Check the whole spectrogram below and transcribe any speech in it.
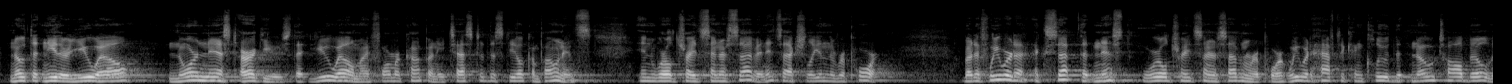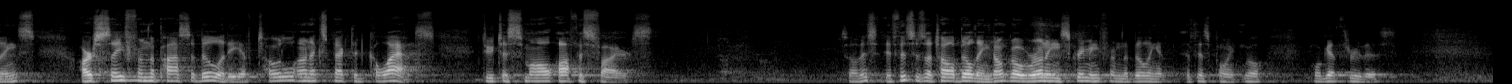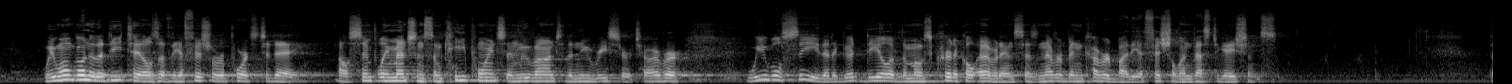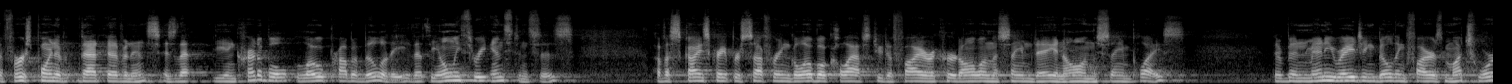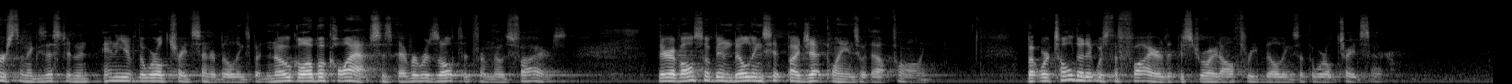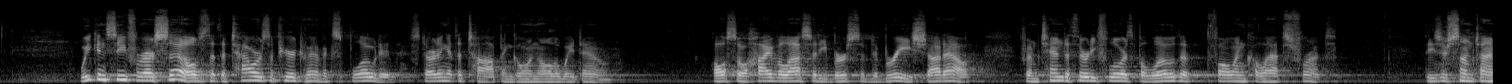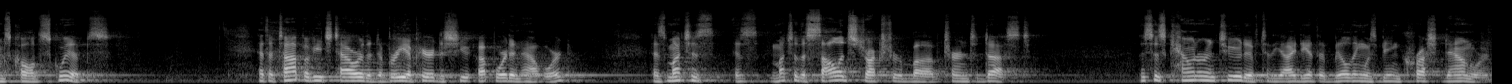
Note that neither UL nor NIST argues that UL, my former company, tested the steel components in World Trade Center 7. It's actually in the report. But if we were to accept that NIST World Trade Center 7 report, we would have to conclude that no tall buildings are safe from the possibility of total unexpected collapse due to small office fires. So, this, if this is a tall building, don't go running, screaming from the building at, at this point. We'll, we'll get through this. We won't go into the details of the official reports today. I'll simply mention some key points and move on to the new research. However, we will see that a good deal of the most critical evidence has never been covered by the official investigations. The first point of that evidence is that the incredible low probability that the only three instances of a skyscraper suffering global collapse due to fire occurred all on the same day and all in the same place there have been many raging building fires much worse than existed in any of the World Trade Center buildings, but no global collapse has ever resulted from those fires. There have also been buildings hit by jet planes without falling. But we're told that it was the fire that destroyed all three buildings at the World Trade Center. We can see for ourselves that the towers appeared to have exploded, starting at the top and going all the way down. Also, high velocity bursts of debris shot out from 10 to 30 floors below the falling collapse front. These are sometimes called squibs. At the top of each tower, the debris appeared to shoot upward and outward. As much as, as much of the solid structure above turned to dust. This is counterintuitive to the idea that the building was being crushed downward.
